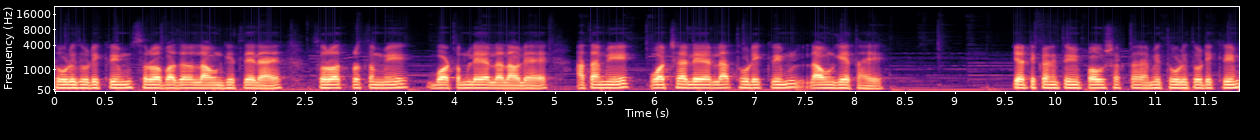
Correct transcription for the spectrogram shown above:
थोडी थोडी क्रीम सर्व बाजूला लावून घेतलेली आहे. सर्वात प्रथम मी बॉटम लेअरला लावले आहे. आता मी वरच्या लेअरला थोडी क्रीम लावून घेत आहे. या ठिकाणी तुम्ही पाहू शकता मी थोडी थोडी क्रीम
